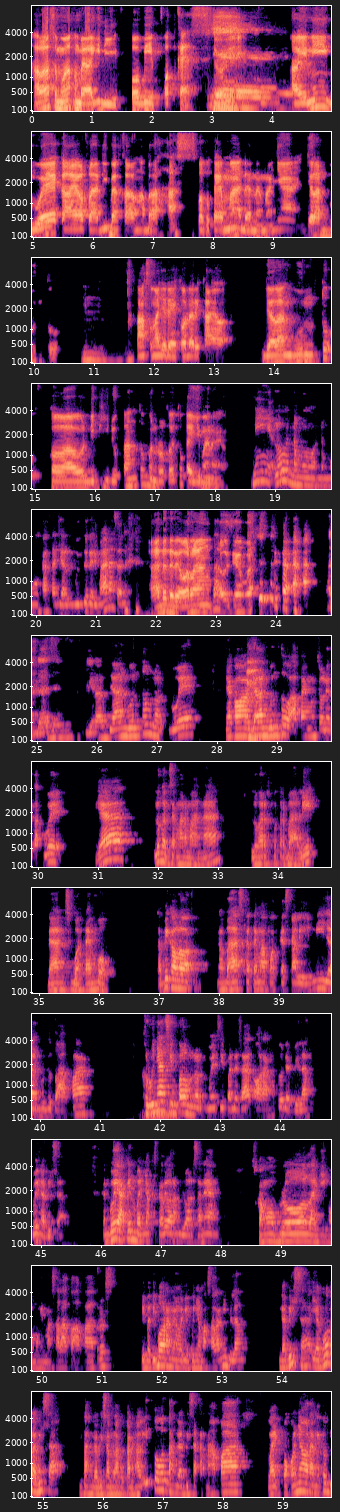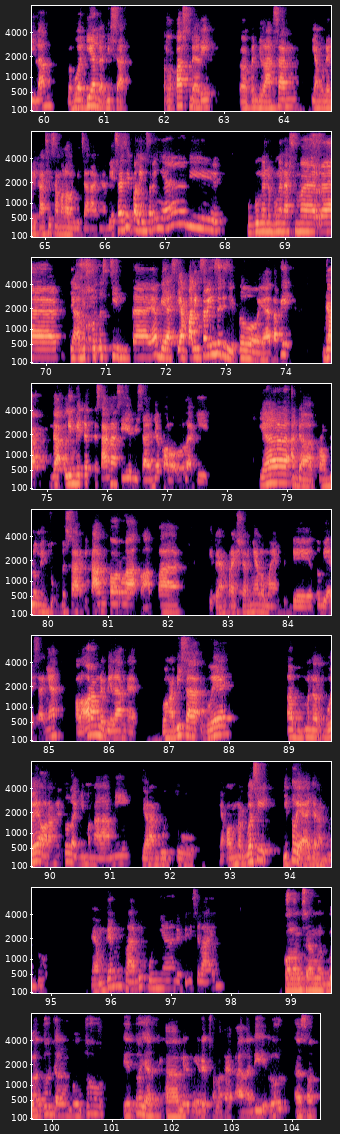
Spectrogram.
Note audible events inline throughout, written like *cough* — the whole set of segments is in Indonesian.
Halo semua, kembali lagi di Pobi Podcast. Kali ini gue, Kyle Vladi, bakal ngebahas suatu tema dan namanya Jalan Buntu. Langsung aja deh, kalau dari Kyle, Jalan Buntu kalau di kehidupan tuh menurut lo itu kayak gimana ya? Nih, lu nemu nemu kata jalan buntu dari mana, Son? Ada dari orang, tahu siapa? *laughs* ada aja nih Jalan buntu menurut gue, ya kalau *clears throat* jalan buntu apa yang muncul di otak gue? Ya, lu nggak bisa ke mana-mana, lu harus putar balik, dan sebuah tembok. Tapi kalau ngebahas ke tema podcast kali ini, jalan buntu itu apa? Cluenya simple menurut gue sih pada saat orang tuh udah bilang, gue nggak bisa. Dan gue yakin banyak sekali orang di luar sana yang suka ngobrol, lagi ngomongin masalah atau apa, terus tiba-tiba orang yang lagi punya masalah nih bilang, nggak bisa, ya gue nggak bisa. Entah nggak bisa melakukan hal itu, entah nggak bisa karena apa. Like, pokoknya orang itu bilang bahwa dia nggak bisa. Terlepas dari uh, penjelasan yang udah dikasih sama lawan bicaranya. Biasanya sih paling sering ya di hubungan-hubungan asmara, yang habis putus cinta, ya biasa. Yang paling sering sih di situ ya, tapi nggak nggak limited ke sana sih. Bisa aja kalau lo lagi ya ada problem yang cukup besar di kantor lah atau apa gitu yang pressure-nya lumayan gede. Itu biasanya kalau orang udah bilang kayak gue nggak bisa gue uh, menurut gue orang itu lagi mengalami jalan buntu. Ya kalau menurut gue sih gitu ya jalan buntu. Ya mungkin tadi punya definisi lain? Kalau misalnya menurut gua tuh jalan buntu itu ya uh, mirip-mirip sama kayak uh, tadi lu uh, so-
